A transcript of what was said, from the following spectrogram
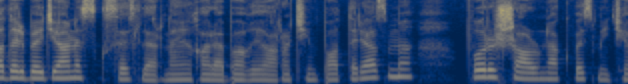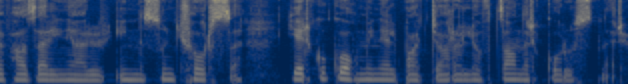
Ադրբեջանը սկսեց Լեռնային Ղարաբաղի առաջին պատերազմը, որը շարունակվեց մինչև 1994-ը, երկու կողմին էլ պատճառելով ծանր կորուստներ։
